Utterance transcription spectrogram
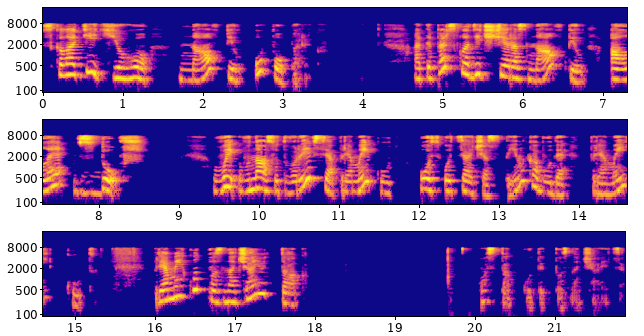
складіть його навпіл у поперек. А тепер складіть ще раз навпіл, але вздовж. Ви, в нас утворився прямий кут. Ось оця частинка буде прямий кут. Прямий кут позначають так. Ось так кутик позначається.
